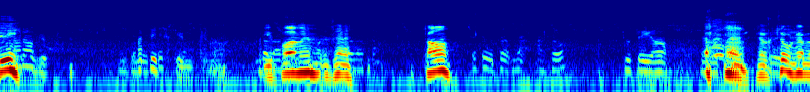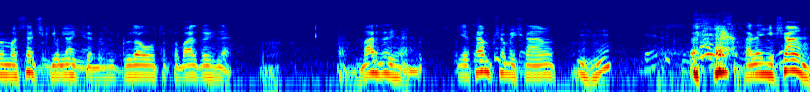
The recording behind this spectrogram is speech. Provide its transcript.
I, Co robił? Patyczkiem. I powiem, że to, Czy to, no, a tu? Tutaj o... że chcą, żeby maseczki miejsce likwidowało, to to bardzo źle. Bardzo źle. Ja sam przemyślałem, Mhm. Ale nie chciałem.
